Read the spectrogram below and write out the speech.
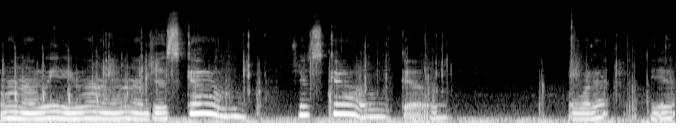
Wanna really wanna wanna just go. Just go, go. Oh, what that? Yeah.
